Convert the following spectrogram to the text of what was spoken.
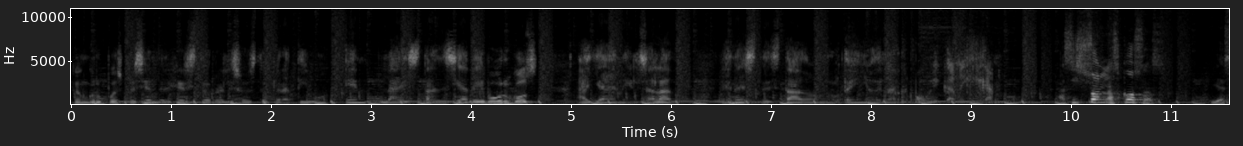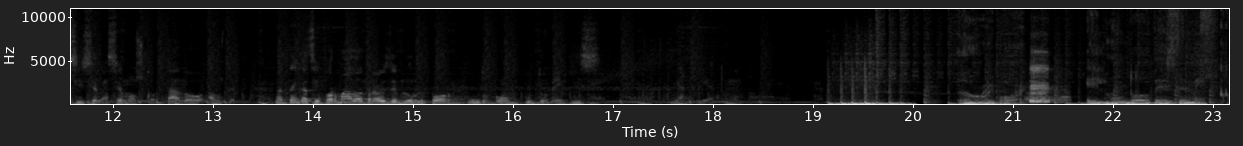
que un grupo especial del ejército realizó este operativo en la estancia de Burgos, allá en El Salado, en este estado norteño de la República Mexicana. Así son las cosas y así se las hemos contado a usted. Manténgase informado a través de bluereport.com.mx y aquí a tu mundo. The Report. El mundo desde México.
